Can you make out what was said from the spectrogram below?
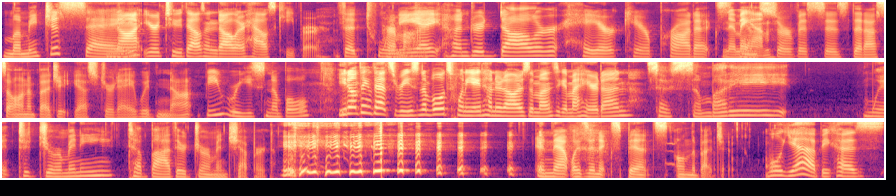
Let me just say, Not your $2,000 housekeeper. the twenty-eight hundred dollar hair care products No, and services that I saw on a budget yesterday would not be reasonable. You don't think that's reasonable? $2,800 a month to get my hair done? So somebody went to Germany to buy their German Shepherd, and that was an expense on the budget. Well, yeah, because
